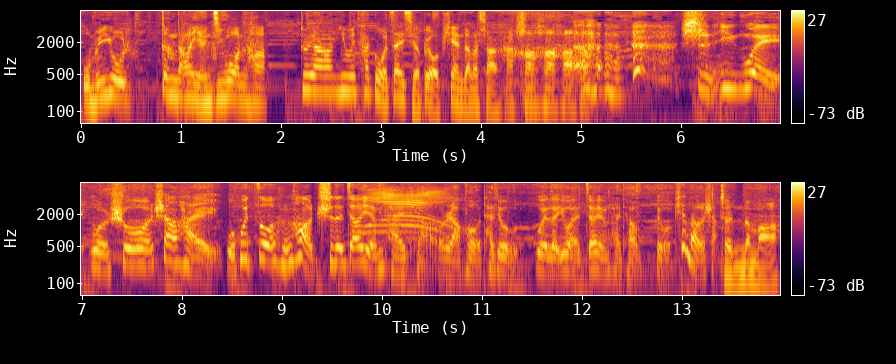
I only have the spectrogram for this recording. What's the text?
我们又瞪大了眼睛望着他。对啊，因为他跟我在一起了，被我骗到了上海，哈哈哈哈。是因为我说上海我会做很好吃的椒盐排条，然后他就为了一碗椒盐排条被我骗到了上海。真的吗？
